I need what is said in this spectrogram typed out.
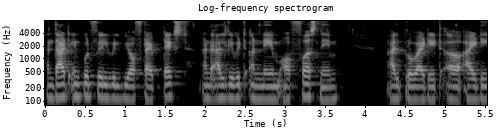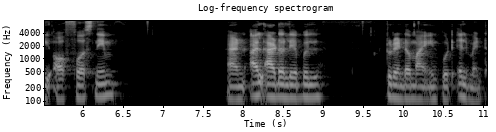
And that input field will be of type text and I'll give it a name of first name. I'll provide it a ID of first name and I'll add a label to render my input element.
